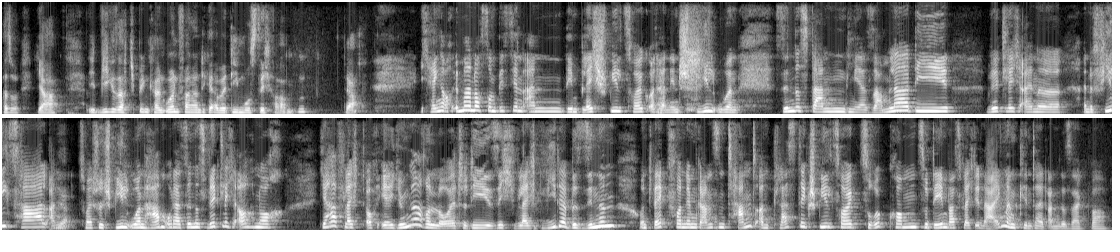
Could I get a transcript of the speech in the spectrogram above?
Also, ja, wie gesagt, ich bin kein Uhrenfanatiker, aber die musste ich haben. Hm. Ja. Ich hänge auch immer noch so ein bisschen an dem Blechspielzeug oder Ja. an den Spieluhren. Sind es dann mehr Sammler, die wirklich eine, eine Vielzahl an Ja. zum Beispiel Spieluhren haben oder sind es wirklich auch noch ja, vielleicht auch eher jüngere Leute, die sich vielleicht wieder besinnen und weg von dem ganzen Tant an Plastikspielzeug zurückkommen zu dem, was vielleicht in der eigenen Kindheit angesagt war.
